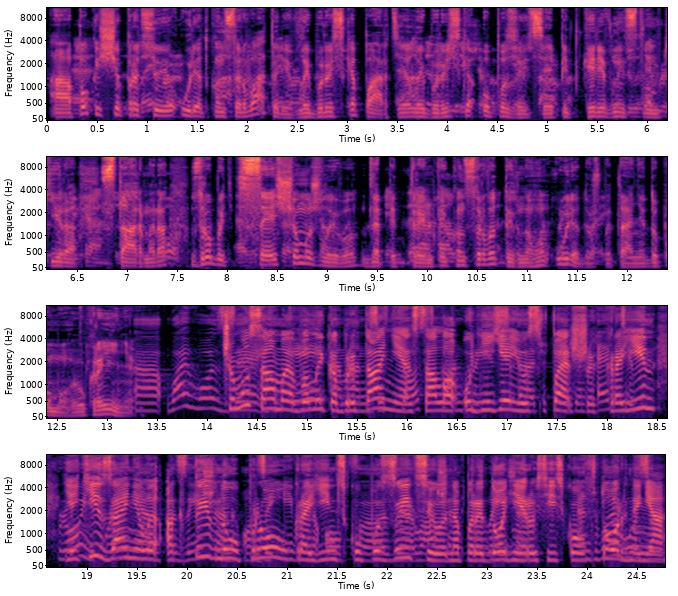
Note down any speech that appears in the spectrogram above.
А поки що працює уряд консерваторів, лейбористська партія, лейбористська опозиція під керівництвом Кіра Стармера зробить все, що можливо для підтримки консервативного уряду в питанні допомоги Україні. Чому саме Велика Британія стала однією з перших країн, які зайняли активну проукраїнську позицію напередодні російського вторгнення?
